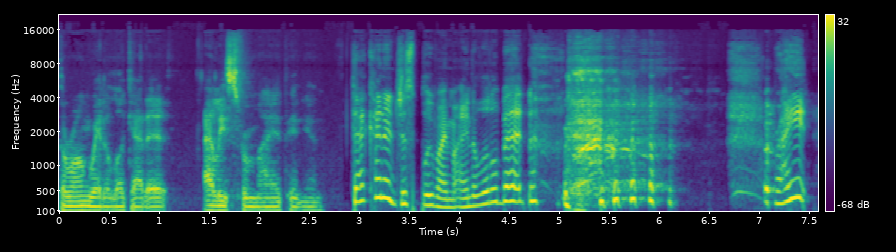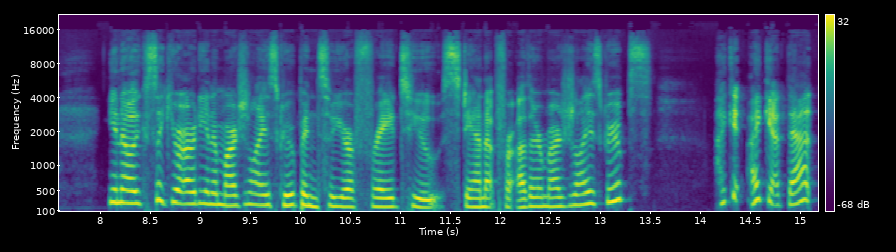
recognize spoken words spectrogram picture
the wrong way to look at it at least from my opinion That kind of just blew my mind a little bit. right? You know, it's like you're already in a marginalized group, and so you're afraid to stand up for other marginalized groups. I get, I get that.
